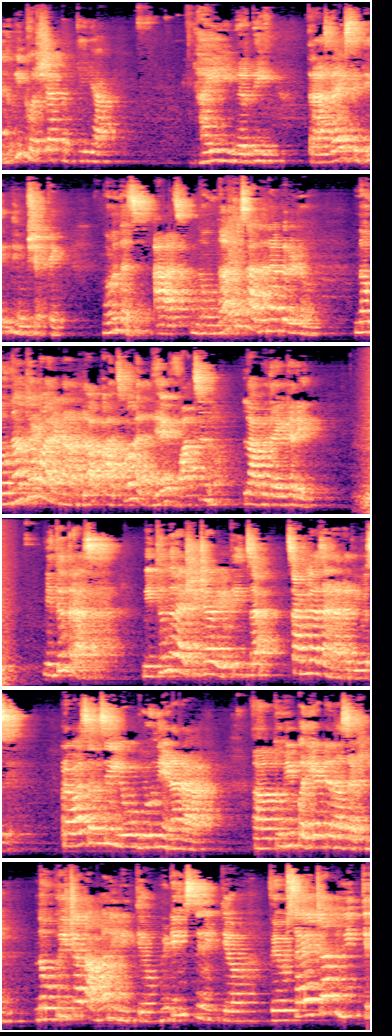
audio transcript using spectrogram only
नवीन वर्षात नक्की घ्या. घाई गर्दी त्रासदायक स्थितीत नेऊ शकते. म्हणूनच आज नवनाथ साधना करणं नवनाथ पारणातला पाचवा अध्याय वाचणं लाभदायी ठरेल. मिथुन रास मिथुन राशीच्या व्यक्तींचा चांगला जाणारा दिवस आहे. प्रवासाचे योग घेऊन येणारा तुम्ही पर्यटनासाठी नोकरीच्या कामानिमित्त मिटिंग्स निमित्त व्यवसायाच्या निमित्त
